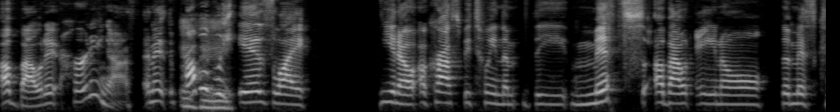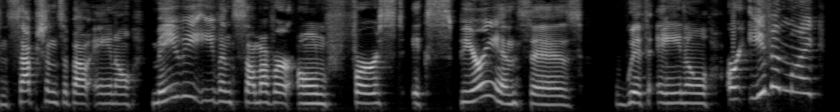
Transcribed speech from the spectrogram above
about it hurting us. And it probably mm-hmm. is like, you know, a cross between the the myths about anal, the misconceptions about anal, maybe even some of our own first experiences with anal, or even like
